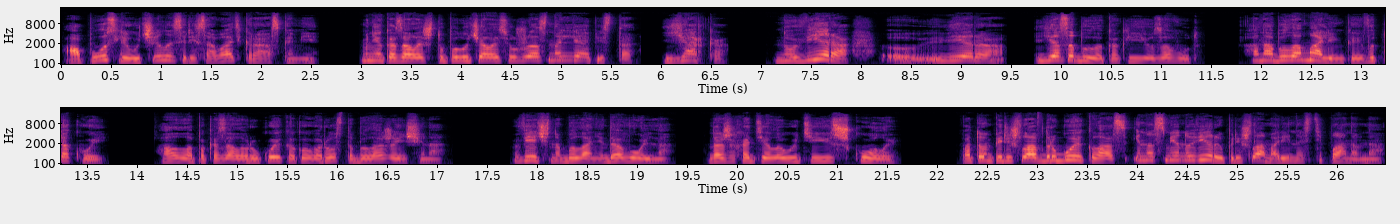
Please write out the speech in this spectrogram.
А после училась рисовать красками. Мне казалось, что получалось ужасно ляписто, ярко. Но Вера... Э, Вера... Я забыла, как ее зовут. Она была маленькой, вот такой. Алла показала рукой, какого роста была женщина. Вечно была недовольна. Даже хотела уйти из школы. Потом перешла в другой класс, и на смену Веры пришла Марина Степановна.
